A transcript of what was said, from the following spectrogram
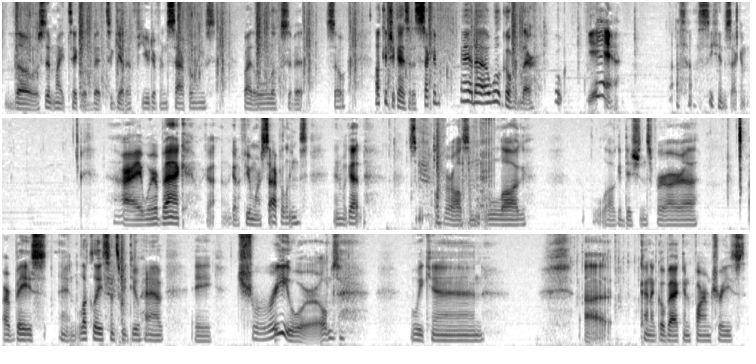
those. It might take a bit to get a few different saplings by the looks of it. So I'll catch you guys in a second, and uh, we'll go from there. Oh, yeah. I'll, I'll see you in a second. All right, we're back. We got we got a few more saplings, and we got some overall some log log additions for our uh, our base. And luckily, since we do have a tree world, we can uh, kind of go back and farm trees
